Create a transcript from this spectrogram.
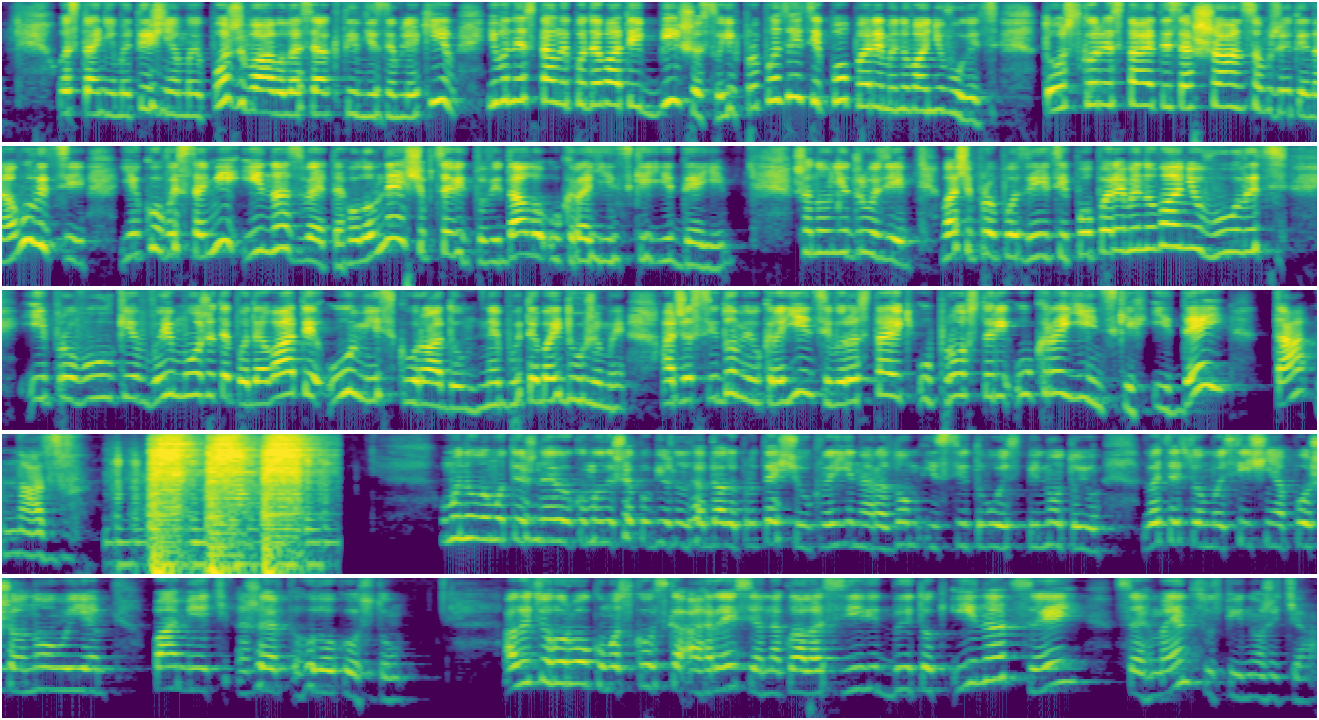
Останніми тижнями пожвавилася активність земляків, і вони стали подавати більше своїх пропозицій по перейменуванню вулиць. Тож скористайтеся шансом жити на вулиці, яку ви самі і назвете. Головне, щоб це відповідало українській ідеї. Шановні друзі, ваші пропозиції по перейменуванню вулиць і провулків ви можете подавати у міську раду. Не будьте байдужими, адже свідомі українці виростають у просторі українських ідей та назв. У минулому тижневику ми лише побіжно згадали про те, що Україна разом із світовою спільнотою 27 січня пошановує пам'ять жертв Голокосту. Але цього року московська агресія наклала свій відбиток і на цей сегмент суспільного життя.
